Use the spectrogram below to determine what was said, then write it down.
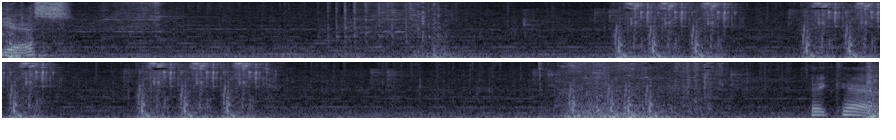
Yes. Take care.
